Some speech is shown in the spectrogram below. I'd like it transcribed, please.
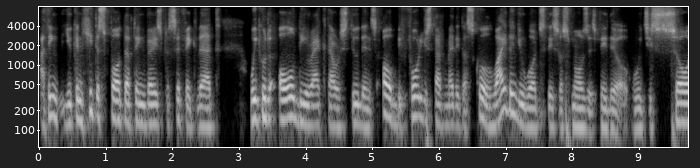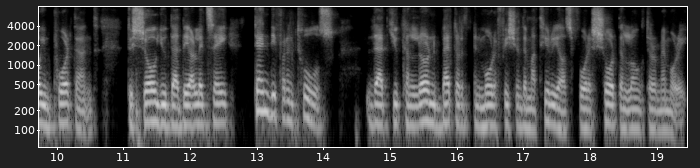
I think you can hit a spot, I think, very specific that we could all direct our students oh before you start medical school why don't you watch this osmosis video which is so important to show you that they are let's say 10 different tools that you can learn better and more efficient the materials for a short and long term memory.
